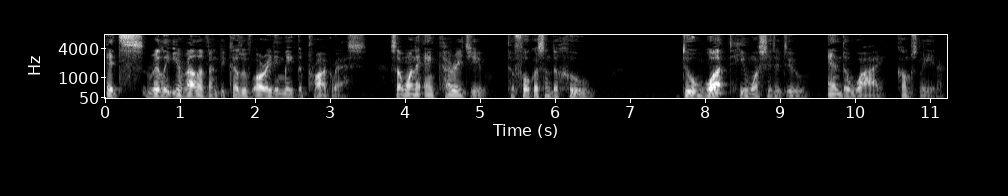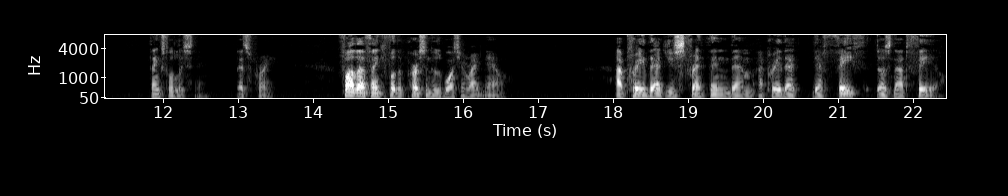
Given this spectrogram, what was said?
it's really irrelevant because we've already made the progress. So I want to encourage you to focus on the who, do what He wants you to do, and the why comes later. Thanks for listening. Let's pray. Father, I thank you for the person who's watching right now. I pray that you strengthen them. I pray that their faith does not fail.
